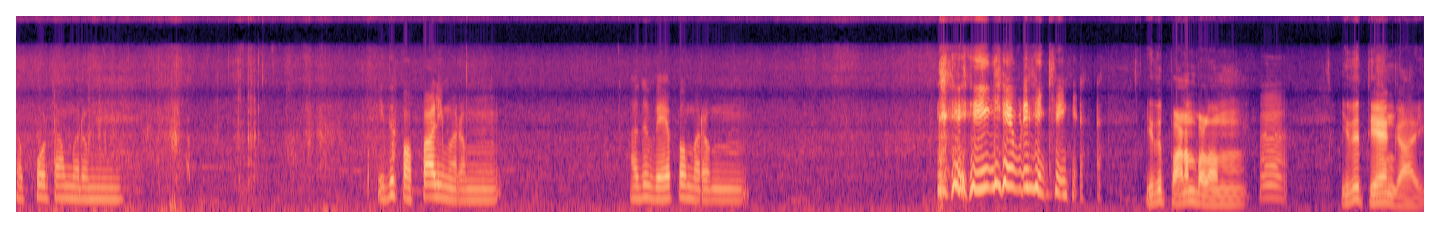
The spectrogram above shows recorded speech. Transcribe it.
சப்போட்டா மரம். இது பப்பாளி மரம். அது வேப்ப மரம். நீங்க எப்படி நிற்கிறீங்க இது பனம்பழம் இது தேங்காய்.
